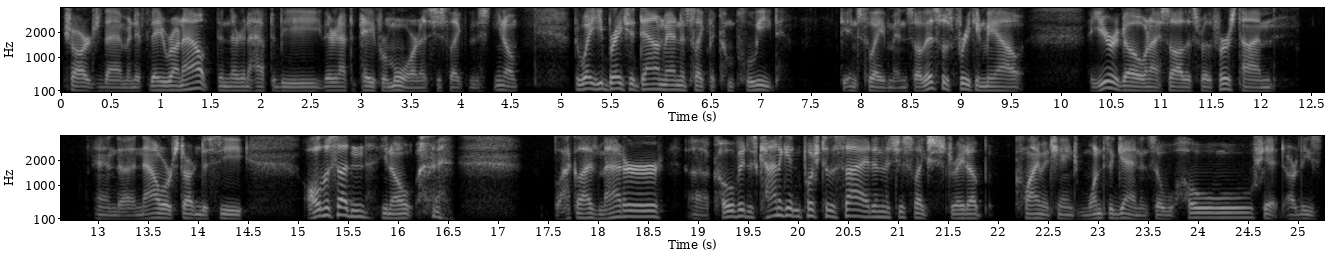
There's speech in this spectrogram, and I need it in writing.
charged them. And if they run out, then they're going to have to be, they're going to have to pay for more. And it's just like this, you know, the way he breaks it down, man, it's like the complete enslavement. So this was freaking me out a year ago when I saw this for the first time. And uh, now we're starting to see all of a sudden, you know, Black Lives Matter, uh, COVID is kind of getting pushed to the side, and it's just like straight up climate change once again. And so, oh shit, are these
